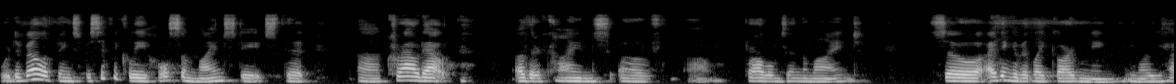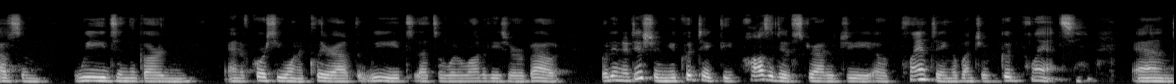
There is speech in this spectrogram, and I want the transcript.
We're developing specifically wholesome mind states that uh, crowd out other kinds of um, problems in the mind. So I think of it like gardening. You know, you have some weeds in the garden, and of course, you want to clear out the weeds. That's what a lot of these are about. But in addition, you could take the positive strategy of planting a bunch of good plants and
